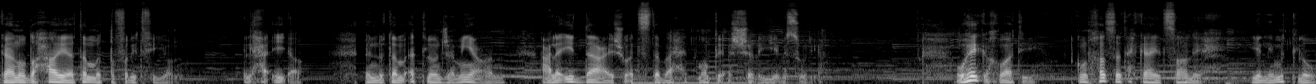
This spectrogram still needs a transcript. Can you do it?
كانوا ضحايا تم التفريط فيهم. الحقيقة إنه تم قتلهم جميعا على إيد داعش وقت استباحت المنطقة الشرقية بسوريا. وهيك إخواتي تكون خلصت حكاية صالح يلي مثله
